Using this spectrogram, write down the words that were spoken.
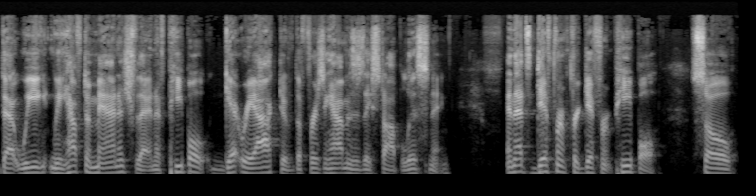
that we we have to manage for that. And if people get reactive the first thing happens is they stop listening. And that's different for different people. So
